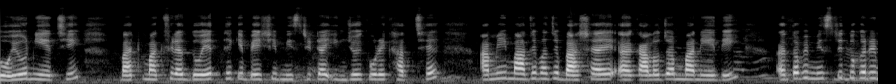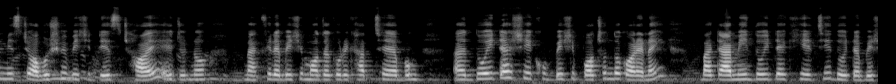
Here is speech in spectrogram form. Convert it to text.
দইও নিয়েছি। বাট মাগফিরা দইয়ের থেকে বেশি মিষ্টিটা এনজয় করে খাচ্ছে। আমি মাঝে মাঝে বাসায় কালোজাম বানিয়ে দিই। তবে মিষ্টির দোকানের মিষ্টি অবশ্যই বেশি টেস্ট হয়। এই জন্য মাগফিরা বেশি মজা করে খাচ্ছে এবং দইটা সে খুব বেশি পছন্দ করে নাই। বাট আমি দইটা খেয়েছি দইটা বেশ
